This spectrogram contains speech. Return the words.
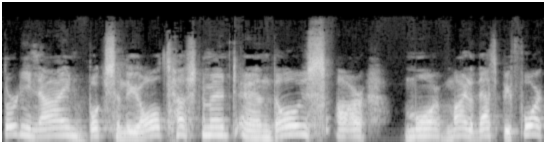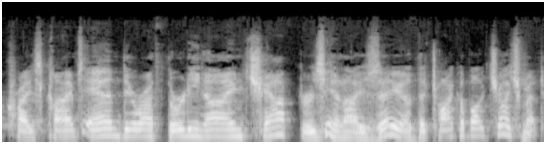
39 books in the Old Testament, and those are more minor. That's before Christ comes, and there are 39 chapters in Isaiah that talk about judgment.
